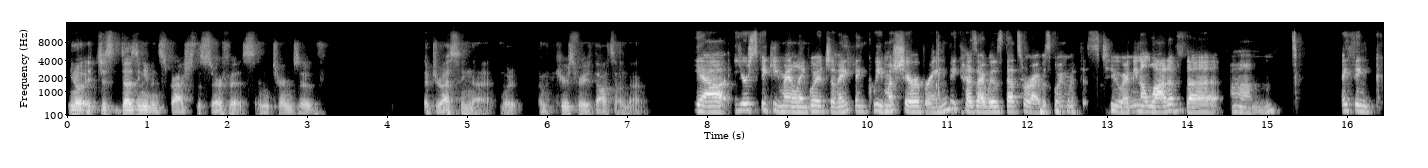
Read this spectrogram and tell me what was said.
you know it just doesn't even scratch the surface in terms of addressing that. What i'm curious for your thoughts on that. Yeah you're speaking my language and i think we must share a brain because i was that's where i was going with this too. I mean a lot of the um I think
